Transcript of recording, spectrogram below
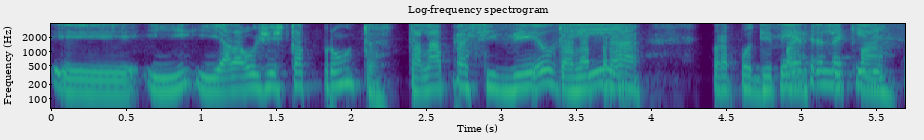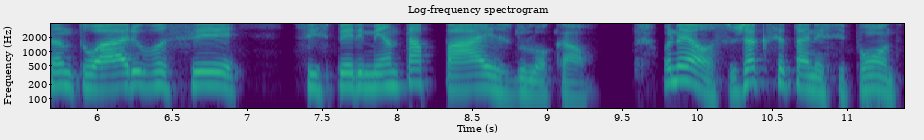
e, e ela hoje está pronta, está lá para se ver, está lá para poder você participar. Você entra naquele santuário, você se experimenta a paz do local. Ô Nelson, já que você está nesse ponto,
